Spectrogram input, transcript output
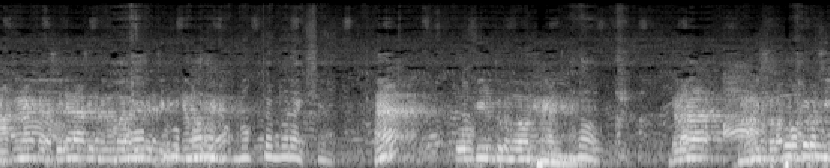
আট নয় একটা ছেলে আছে মেম্বার? বক্তব্য রাখছে। হ্যাঁ? ও কিন্তু মদ খায় না। দাদা আমি শপথ করছি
